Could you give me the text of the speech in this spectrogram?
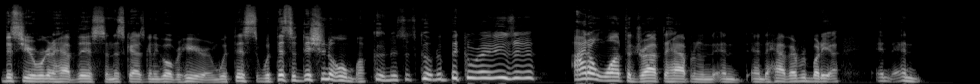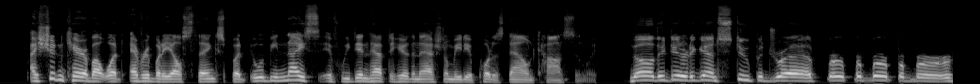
this year we're gonna have this and this guy's gonna go over here. And with this with this addition, oh my goodness, it's gonna be crazy. I don't want the draft to happen and and, and to have everybody and and I shouldn't care about what everybody else thinks, but it would be nice if we didn't have to hear the national media put us down constantly. No, they did it again. Stupid draft. Burr, burr, burr, burr, burr.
